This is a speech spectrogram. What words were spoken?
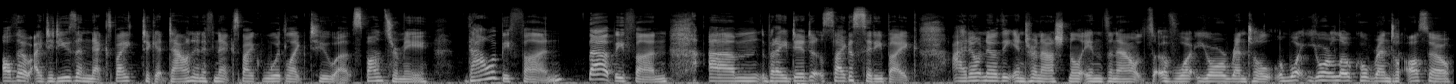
Although I did use a Nextbike to get down, and if Nextbike would like to uh, sponsor me, that would be fun. That'd be fun. Um, but I did cycle city bike. I don't know the international ins and outs of what your rental, what your local rental. Also,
